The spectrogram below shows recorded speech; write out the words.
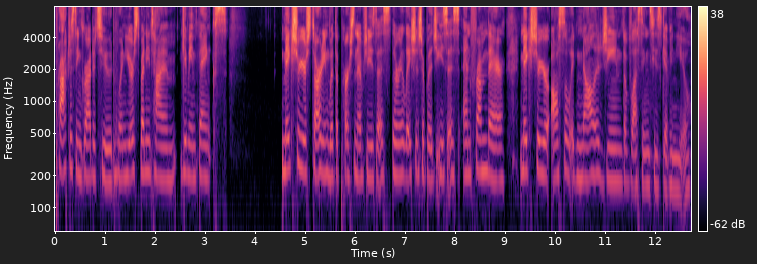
practicing gratitude, when you're spending time giving thanks, make sure you're starting with the person of Jesus, the relationship with Jesus. And from there, make sure you're also acknowledging the blessings he's given you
